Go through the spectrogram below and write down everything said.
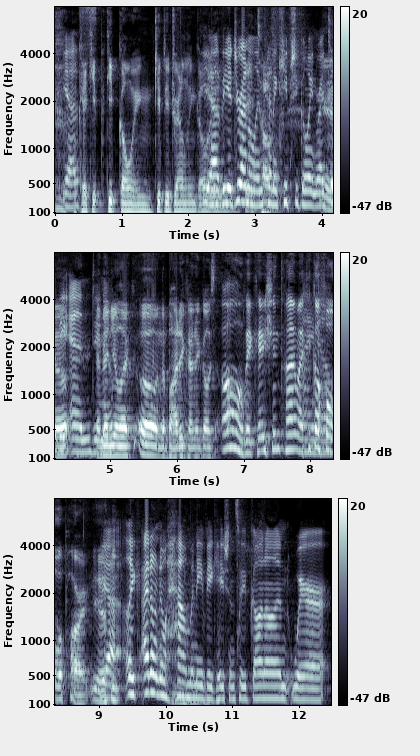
Yes. okay, keep keep going, keep the adrenaline going. Yeah, the adrenaline kind of keeps you going right You to know? the end. And know? then you're like, oh, and the body kind of goes, oh, vacation time. I think I will fall apart. you know? yeah, like I don't know how many vacations we've gone on where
